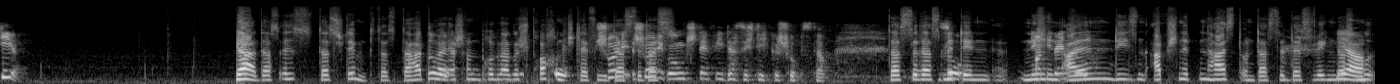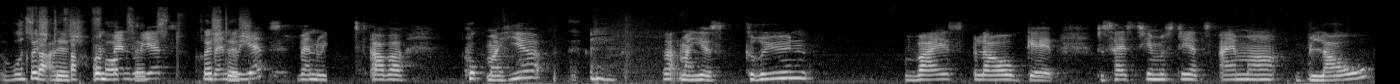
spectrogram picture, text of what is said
Hier. Ja, das ist, das stimmt. Das, da hatten So. wir ja schon drüber gesprochen, Steffi, Entschuldi- dass du das Entschuldigung, Steffi, dass ich dich geschubst habe. dass du das So. mit den äh, nicht Und in du- allen diesen Abschnitten hast und dass du deswegen das Ja, Mu- Muster richtig. einfach Und fortsetzt. wenn du jetzt, wenn du Richtig. jetzt, wenn du jetzt, aber guck mal hier, warte mal, hier ist grün, weiß, blau, gelb. Das heißt, hier müsste jetzt einmal blau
